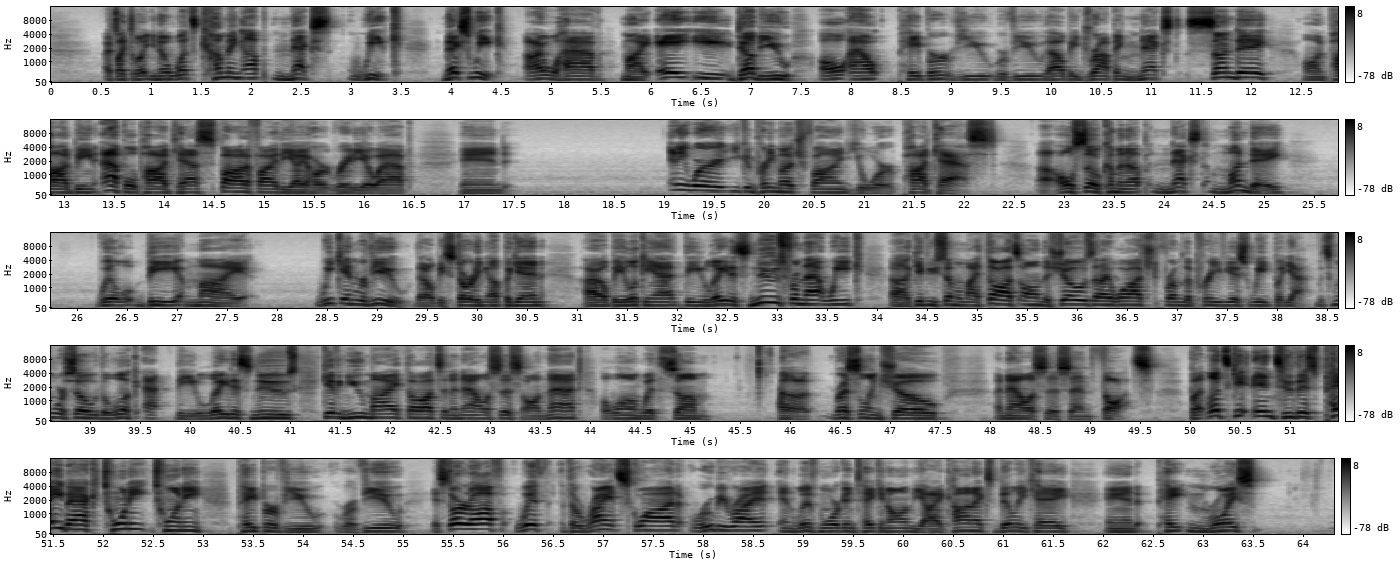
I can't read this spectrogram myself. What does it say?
I'd like to let you know what's coming up next week. Next week, I will have my AEW All Out pay per view review. That'll be dropping next Sunday on Podbean, Apple Podcasts, Spotify, the iHeartRadio app, and anywhere you can pretty much find your podcasts. Uh, also, coming up next Monday will be my weekend review that I'll be starting up again. I'll be looking at the latest news from that week, uh, give you some of my thoughts on the shows that I watched from the previous week. But yeah, it's more so the look at the latest news, giving you my thoughts and analysis on that, along with some uh, wrestling show analysis and thoughts. But let's get into this Payback 2020 pay per view review. It started off with the Riot Squad, Ruby Riot, and Liv Morgan taking on the Iconics, Billy Kay, and Peyton Royce.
